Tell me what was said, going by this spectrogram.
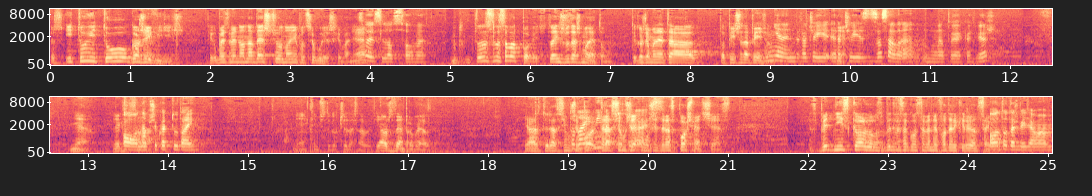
Wiesz, I tu, i tu gorzej widzisz. Tylko powiedzmy, no na deszczu, no nie potrzebujesz chyba, nie? Co jest losowe? No, to, to jest losowa odpowiedź. Tutaj rzucasz monetą. Tylko, że moneta to 50 na 50. Nie, raczej, raczej jest zasada na to jakaś, wiesz? Nie. Jak O, zasada? na przykład tutaj. Nie chcę mi się tego czytać nawet. Ja już zdałem prawo jazdy. Ja teraz się To muszę, daj po, mi teraz się muszę, przeczytać. muszę teraz pośmiać się. Zbyt nisko lub zbyt wysoko ustawiony fotel kierującego. O, to też wiedziałam.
